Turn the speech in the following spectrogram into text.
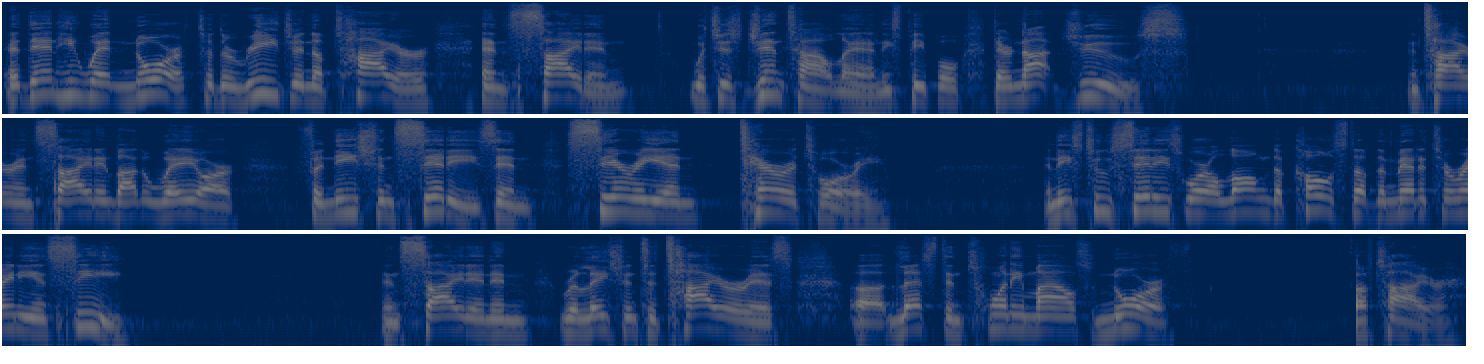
And then he went north to the region of Tyre and Sidon which is Gentile land. These people, they're not Jews. And Tyre and Sidon, by the way, are Phoenician cities in Syrian territory. And these two cities were along the coast of the Mediterranean Sea. And Sidon, in relation to Tyre, is uh, less than 20 miles north of Tyre.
